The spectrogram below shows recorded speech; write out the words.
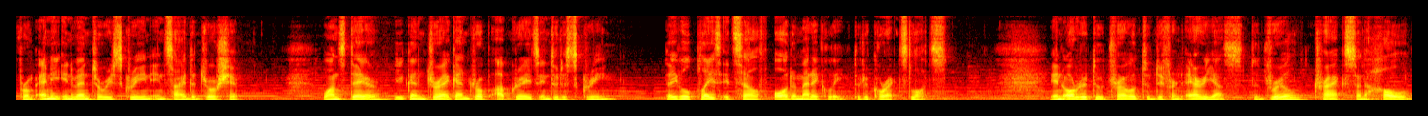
from any inventory screen inside the drillship. Once there, you can drag and drop upgrades into the screen. They will place itself automatically to the correct slots. In order to travel to different areas, the drill, tracks and hull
